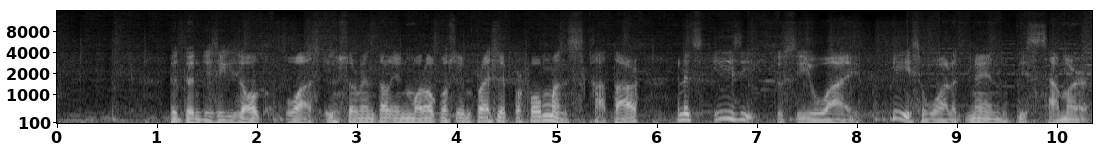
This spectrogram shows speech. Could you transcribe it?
The 26-year-old was instrumental in Morocco's impressive performance Qatar and it's easy to see why he is a wanted man this summer.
